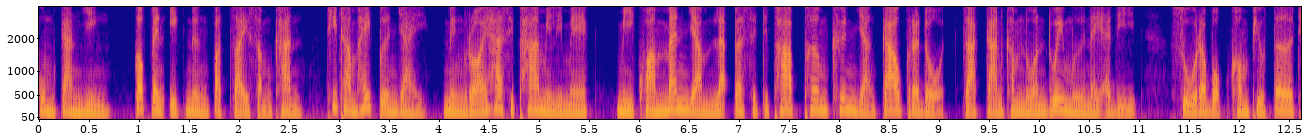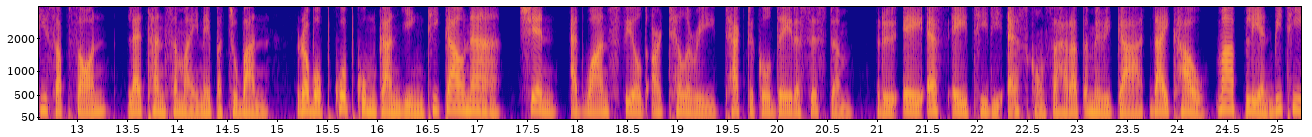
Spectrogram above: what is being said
คุมการยิง ก็เป็นอีกหนึ่งปัจจัยสำคัญ ที่ทำให้ปืนใหญ่ 155มิลลิเมตร มีความแม่นยำและประสิทธิภาพเพิ่มขึ้นอย่างก้าวกระโดด จากการคำนวณด้วยมือในอดีต สู่ระบบคอมพิวเตอร์ที่ซับซ้อน และทันสมัยในปัจจุบัน ระบบควบคุมการยิงที่ก้าวหน้า เช่น Advanced Field Artillery Tactical Data System หรือ AFATDS ของสหรัฐอเมริกาได้เข้า มาเปลี่ยนวิธี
